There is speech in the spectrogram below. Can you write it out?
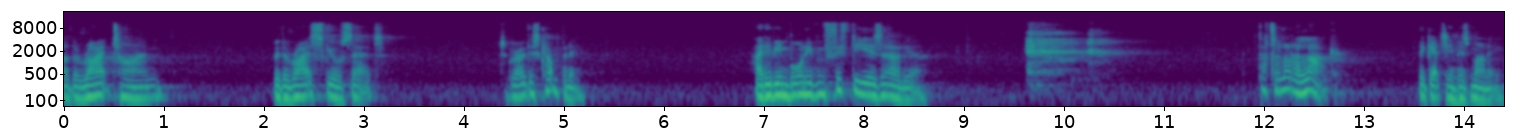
at the right time with the right skill set to grow this company. Had he been born even 50 years earlier, that's a lot of luck that gets him his money.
